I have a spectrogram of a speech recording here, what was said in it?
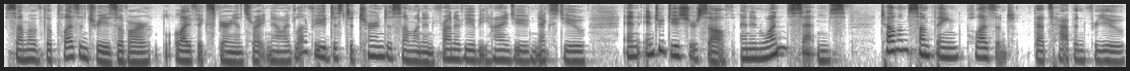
some of the pleasantries of our life experience right now. I'd love for you just to turn to someone in front of you, behind you, next to you, and introduce yourself. And in one sentence, tell them something pleasant that's happened for you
